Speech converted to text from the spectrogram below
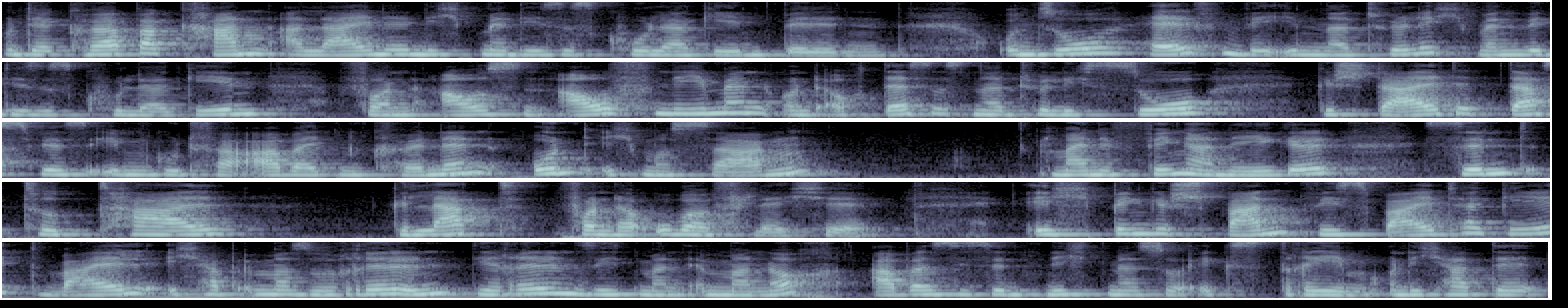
Und der Körper kann alleine nicht mehr dieses Kollagen bilden. Und so helfen wir ihm natürlich, wenn wir dieses Kollagen von außen aufnehmen. Und auch das ist natürlich so gestaltet, dass wir es eben gut verarbeiten können. Und ich muss sagen, meine Fingernägel sind total glatt von der Oberfläche. Ich bin gespannt, wie es weitergeht, weil ich habe immer so Rillen. Die Rillen sieht man immer noch, aber sie sind nicht mehr so extrem. Und ich hatte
